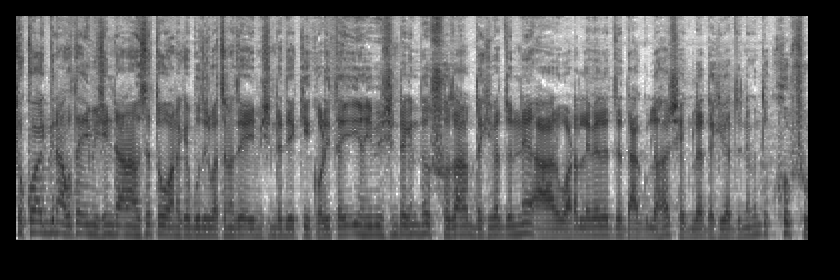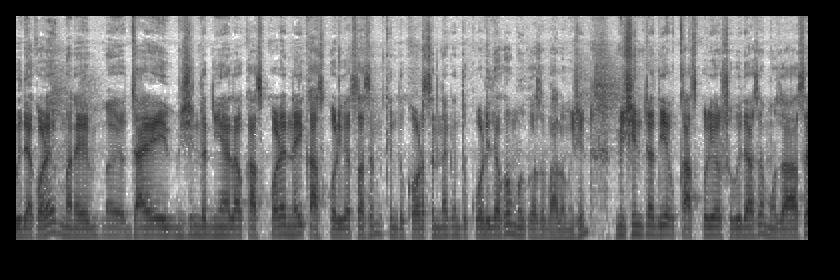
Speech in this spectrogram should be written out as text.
তো কয়েকদিন আগতে এই মেশিনটা আনা হয়েছে, তো অনেকে বুঝতে পারছে না যে এই মেশিনটা দিয়ে কী করি। তাই এই মেশিনটা কিন্তু সোজা দেখিবার জন্য আর ওয়াটার লেভেলের যে দাগগুলো হয়, সেগুলো দেখিবার জন্য কিন্তু খুব সুবিধা করে। মানে যাই এই মেশিনটা নিয়ে এলাও কাজ করে নেই, কাজ করিবার চাচ্ছেন কিন্তু করেছেন না, কিন্তু করি দেখো মুই কাছে ভালো মেশিন মেশিনটা দিয়ে কাজ করিবার সুবিধা আছে, মজা আছে।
